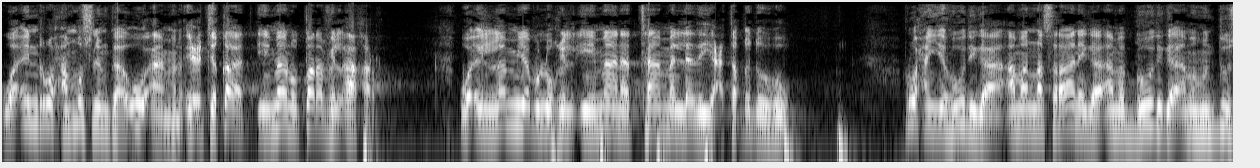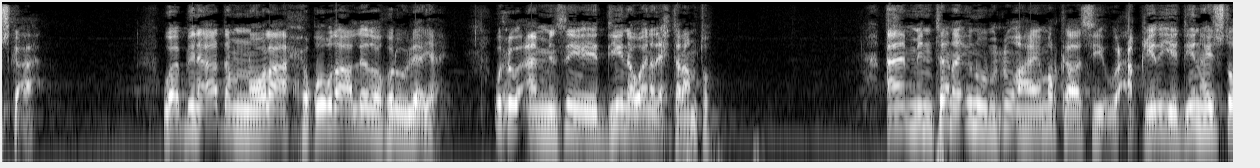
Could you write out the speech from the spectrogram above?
waa in ruuxa muslimka uu aamino ictiqaad iimaanu طarafi اlaakhar wain lam yabluq اliimaan ataama aladii yactaqiduhu ruuxan yahuudiga ama nasraaniga ama buudiga ama hunduuska ah waa bini aadam noolaa xuquuqda aad leedao kale uu leeyahay wuxuu aaminsan yahay diina waa inaad ixtiraamto aamintana inuu muxuu ahay markaasi uu caqiide iyo diin haysto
